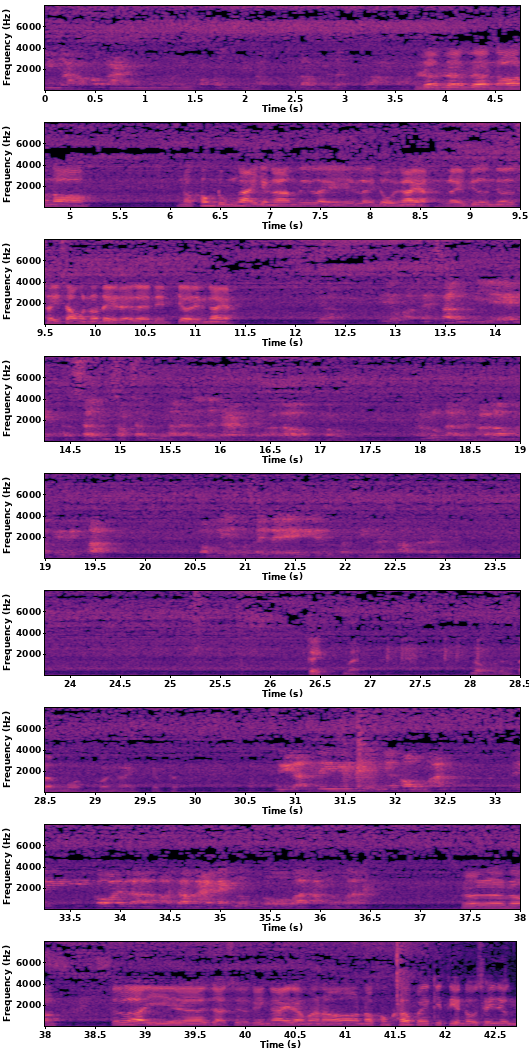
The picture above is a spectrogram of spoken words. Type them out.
nhìn là họ có ngày có tới thì họ cứ đầu cái lịch của họ rỡ rỡ rỡ nó nó nó không đúng ngày chẳng hạn thì lại lại đổi ngày à? Lại ví dụ như xây xong rồi nó để đấy là đến chờ đến ngày à? Dạ. Ví dụ họ sẽ sớm thì dễ họ sớm xong sớm thì họ đã tự tới nhà nên họ lo. Còn trong lúc đợi họ lo mấy cái việc khác. Còn ví dụ mà xây trễ thì cái việc mà xin là khác ở đây kịch vậy đổ từng tầng một coi ngày xếp thật. Thì anh đi ví dụ như hồn anh đi coi là họ cho ngày hết luôn đổ ba tầng luôn mà. Nó, nó, nó. Tức là ý, ờ, giả sử cái ngày đó mà nó nó không khớp với cái tiến độ xây dựng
